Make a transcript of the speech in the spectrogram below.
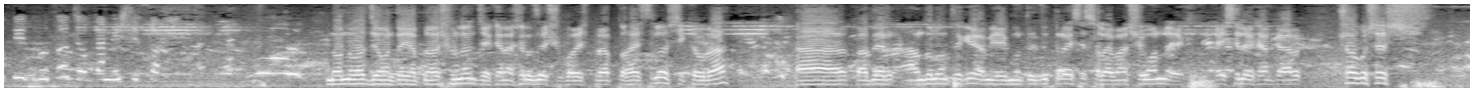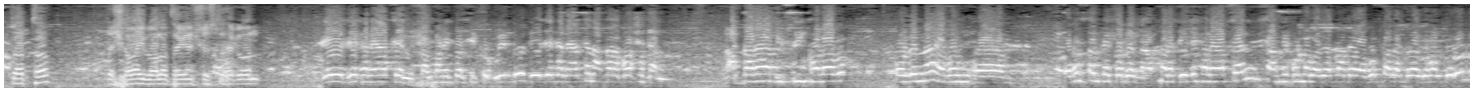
অতি দ্রুত যোগদান নিশ্চিত করা। ধন্যবাদ, যেমনটাই আপনারা শুনলেন, যেখানে আসলে যে সুপারিশ প্রাপ্ত হয়েছিল শিক্ষকরা তাদের আন্দোলন থেকে আমি এই মুহূর্তে যুক্ত রয়েছি। সোলাইমান সুমন এই ছিল এখানকার সর্বশেষ তথ্য। তো সবাই ভালো থাকেন, সুস্থ থাকুন। যে যেখানে আছেন সম্মানিত শিক্ষকবৃন্দ, যে যেখানে আছেন, আপনারা বসে যান। আপনারা বিশৃঙ্খলা করবেন না এবং অবস্থান ত্যাগ করবেন না। আপনারা যে যেখানে আছেন, শান্তিপূর্ণভাবে আপনাদের অবস্থান আপনারা গ্রহণ করুন।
